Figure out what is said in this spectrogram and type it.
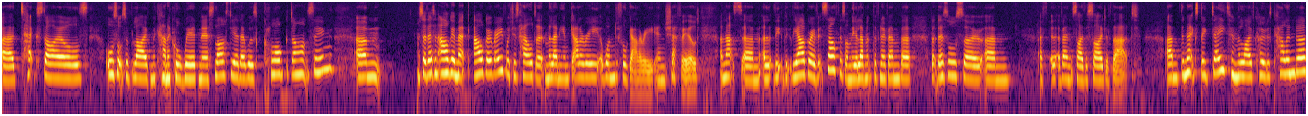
uh, textiles, all sorts of live mechanical weirdness. Last year there was clog dancing. Um, so there's an Algo, Algo Rave, which is held at Millennium Gallery, a wonderful gallery in Sheffield. And that's um, a, the, the, the Algo Rave itself is on the 11th of November, but there's also um, events either side of that. Um, the next big date in the Live Coders calendar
